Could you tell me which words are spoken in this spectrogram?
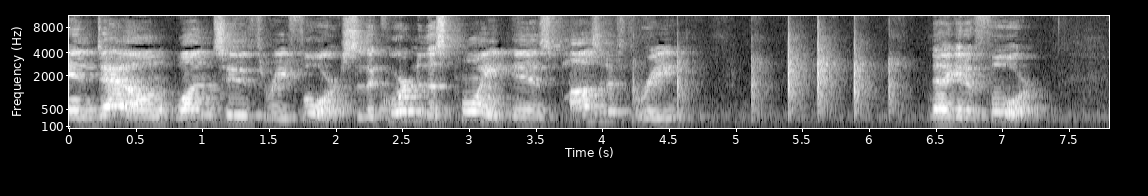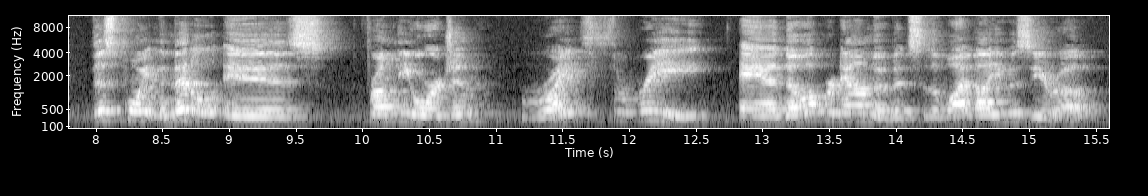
and down 1, 2, 3, 4. So the coordinate of this point is positive 3, negative 4. This point in the middle is from the origin, right 3, and no up or down movement, so the y value is 0.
